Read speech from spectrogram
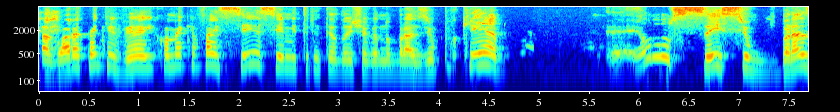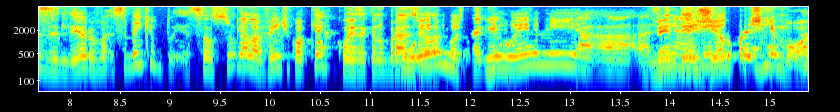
agora tem que ver aí como é que vai ser esse M32 chegando no Brasil, porque é, eu não sei se o brasileiro vai. Se bem que Samsung ela vende qualquer coisa aqui no Brasil, ela consegue. E o M, a, a vender gelo para é esquimó.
